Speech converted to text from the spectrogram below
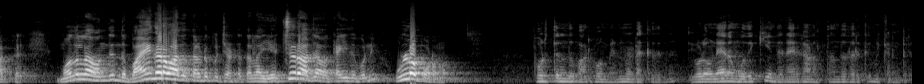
ஆட்கள். முதல்ல வந்து இந்த பயங்கரவாத தடுப்பு சட்டத்தில் எச்சுராஜாவை ராஜாவை கைது பண்ணி உள்ளே போடணும். பொறுத்திருந்து பார்ப்போம் என்ன நடக்குதுன்னு. இவ்வளோ நேரம் ஒதுக்கி இந்த நேர்காணல் தந்ததற்கு மிக்க நன்றி.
